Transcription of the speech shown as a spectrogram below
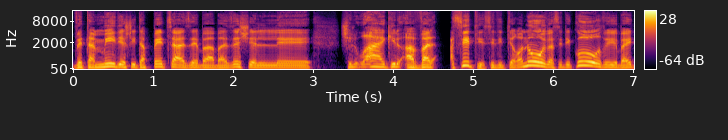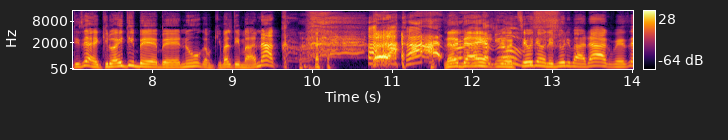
ותמיד יש לי את הפצע הזה, בזה של... אה, של וואי, כאילו, אבל עשיתי, עשיתי טירונות, ועשיתי קורס, והייתי זה, כאילו הייתי ב... ב- נו, גם קיבלתי מענק. לא יודע איך, כאילו, חשוב. הוציאו אותי, אבל הביאו לי מענק וזה,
